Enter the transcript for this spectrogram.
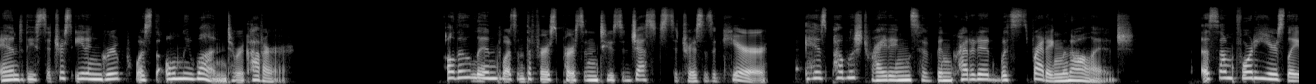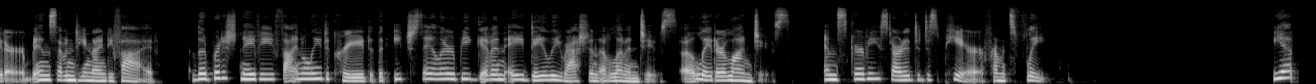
and the citrus eating group was the only one to recover. Although Lind wasn't the first person to suggest citrus as a cure, his published writings have been credited with spreading the knowledge. Some 40 years later, in 1795, the British Navy finally decreed that each sailor be given a daily ration of lemon juice, uh, later lime juice, and scurvy started to disappear from its fleet. Yet,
